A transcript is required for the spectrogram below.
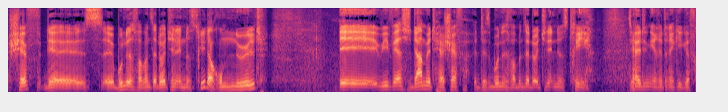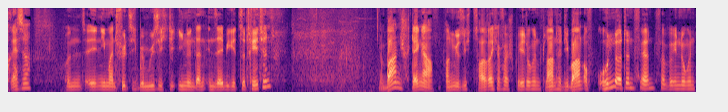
Chef des äh, Bundesverbands der deutschen Industrie darum nölt. Äh, wie es damit, Herr Chef des Bundesverbands der deutschen Industrie? Sie halten Ihre dreckige Fresse und äh, niemand fühlt sich bemüßigt, Ihnen dann in selbige zu treten. Bahnstänger. Angesichts zahlreicher Verspätungen plante die Bahn auf hunderten Fernverbindungen,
